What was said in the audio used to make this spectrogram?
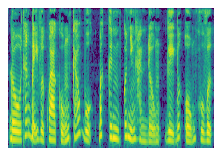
đầu tháng 7 vừa qua cũng cáo buộc Bắc Kinh có những hành động gây bất ổn khu vực.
